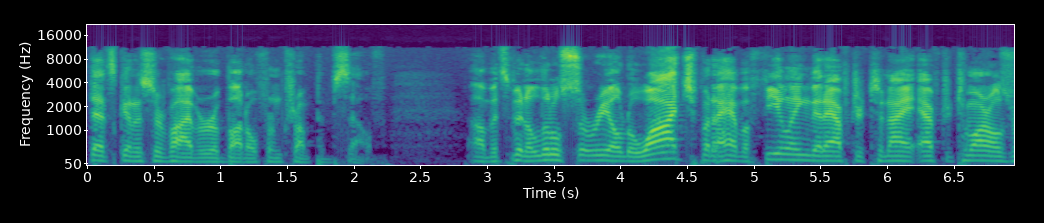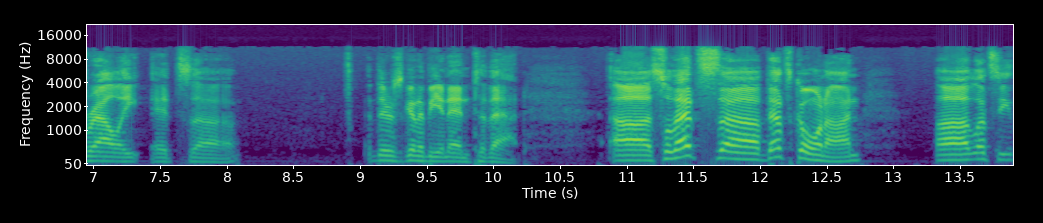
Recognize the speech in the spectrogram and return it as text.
that's gonna survive a rebuttal from Trump himself. Um, it's been a little surreal to watch, but I have a feeling that after tonight, after tomorrow's rally, it's uh, there's going to be an end to that. Uh, so that's uh, that's going on. Uh, let's see,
